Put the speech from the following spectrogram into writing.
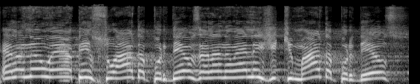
ela não é abençoada por Deus, ela não é legitimada por Deus.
